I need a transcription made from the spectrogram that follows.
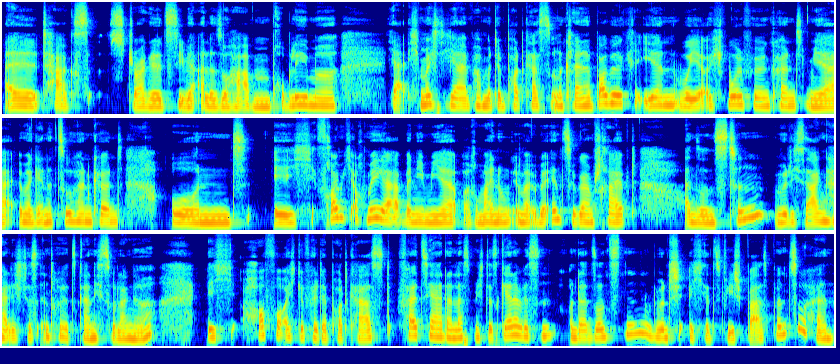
Alltagsstruggles, die wir alle so haben, Probleme, ja, ich möchte hier einfach mit dem Podcast so eine kleine Bubble kreieren, wo ihr euch wohlfühlen könnt, mir immer gerne zuhören könnt. Und ich freue mich auch mega, wenn ihr mir eure Meinung immer über Instagram schreibt. Ansonsten würde ich sagen, halte ich das Intro jetzt gar nicht so lange. Ich hoffe, euch gefällt der Podcast. Falls ja, dann lasst mich das gerne wissen. Und ansonsten wünsche ich euch jetzt viel Spaß beim Zuhören.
